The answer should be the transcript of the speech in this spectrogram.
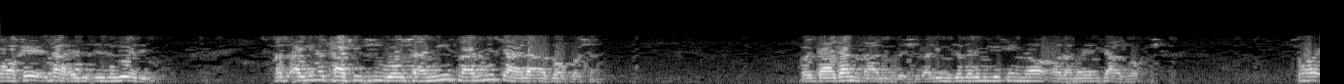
آخه نه اجازه بدید. پس اگه اینا تشکیلشون روشن نیست معلوم نیست که اهل عذاب باشن. باید بعدا معلوم بشه ولی اینجا داره میگه که اینا آدمایی که عذاب باشن شما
